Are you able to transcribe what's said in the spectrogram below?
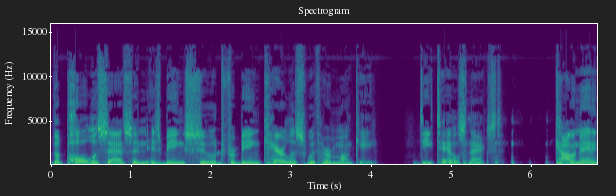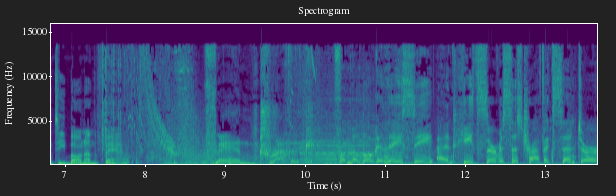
The pole assassin is being sued for being careless with her monkey. Details next. Common Man and T Bone on the fan. Fan traffic. From the Logan AC and Heat Services Traffic Center.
